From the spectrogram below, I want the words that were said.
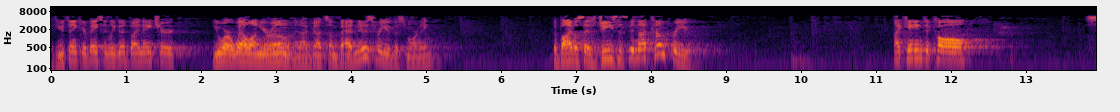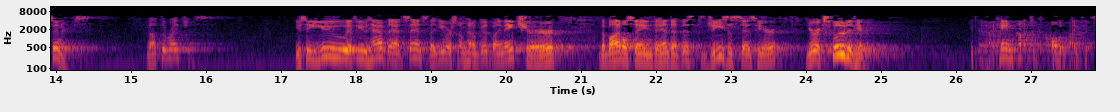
If you think you're basically good by nature, you are well on your own. And I've got some bad news for you this morning. The Bible says Jesus did not come for you. I came to call sinners, not the righteous. You see, you, if you have that sense that you are somehow good by nature, the Bible's saying then that this Jesus says here, you're excluded here. Because I came not to call the righteous.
